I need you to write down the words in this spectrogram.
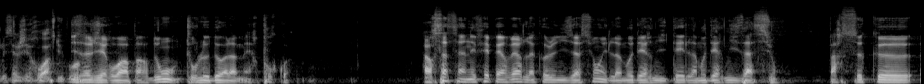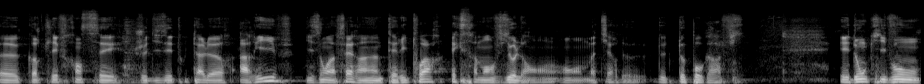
Les Algérois, du coup. Les Algérois, pardon, tournent le dos à la mer. Pourquoi? Alors ça, c'est un effet pervers de la colonisation et de la modernité, de la modernisation parce que euh, quand les Français, je disais tout à l'heure, arrivent, ils ont affaire à un territoire extrêmement violent en matière de, topographie. Et donc ils vont,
